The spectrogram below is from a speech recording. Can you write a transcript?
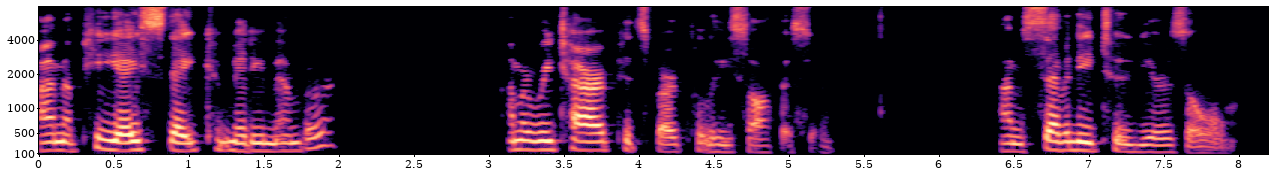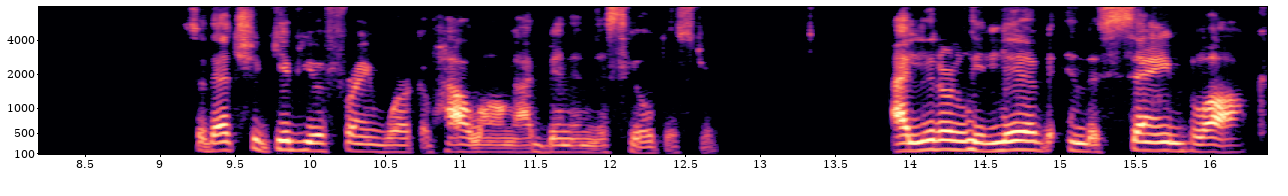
I'm a PA state committee member. I'm a retired Pittsburgh police officer. I'm 72 years old. So that should give you a framework of how long I've been in this Hill District. I literally live in the same block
